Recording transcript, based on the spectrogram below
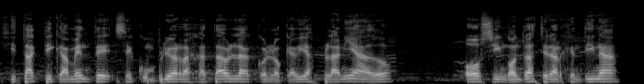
Si tácticamente se cumplió a rajatabla con lo que habías planeado o si encontraste en Argentina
